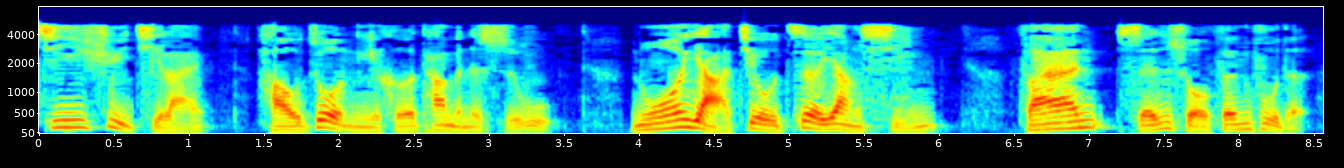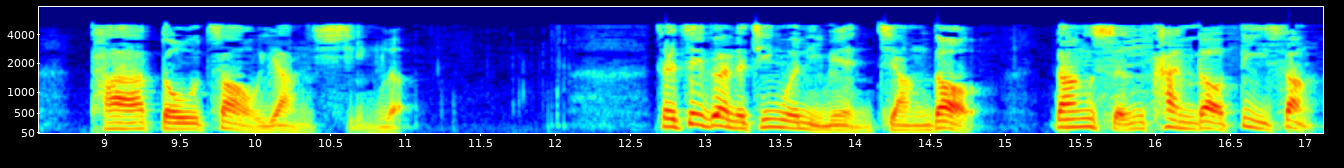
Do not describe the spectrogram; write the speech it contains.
积蓄起来，好做你和他们的食物。挪亚就这样行。凡神所吩咐的，他都照样行了。在这段的经文里面讲到，当神看到地上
